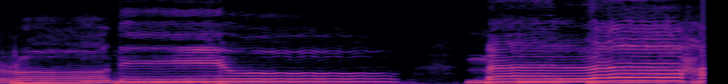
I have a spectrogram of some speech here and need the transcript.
راديو ملاحة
